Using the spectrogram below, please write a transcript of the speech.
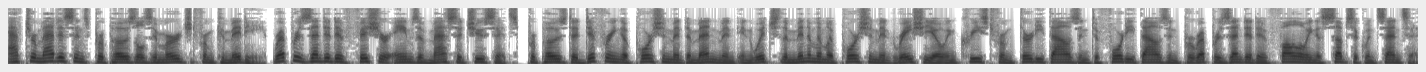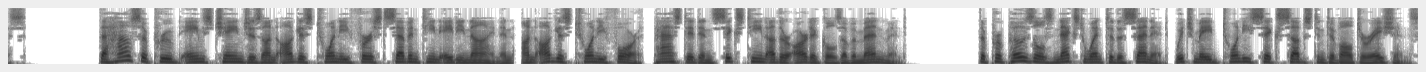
After Madison's proposals emerged from committee, Representative Fisher Ames of Massachusetts, proposed a differing apportionment amendment in which the minimum apportionment ratio increased from 30,000 to 40,000 per representative following a subsequent census. The House approved Ames' changes on August 21, 1789 and, on August 24, passed it and 16 other articles of amendment. The proposals next went to the Senate, which made 26 substantive alterations.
